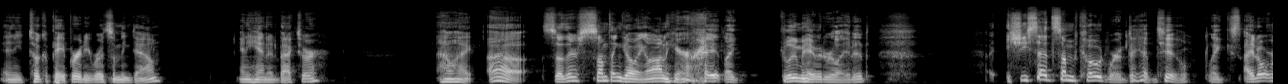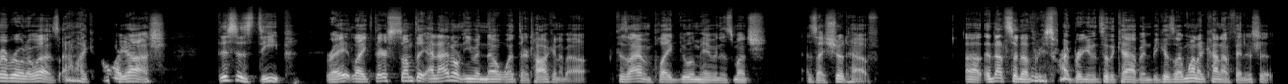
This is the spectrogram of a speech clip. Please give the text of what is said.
and he took a paper and he wrote something down, and he handed it back to her. I'm like, oh, so there's something going on here, right? Like Gloomhaven related. She said some code word to him too. Like I don't remember what it was. I'm like, oh my gosh, this is deep, right? Like there's something, and I don't even know what they're talking about because I haven't played Gloomhaven as much as I should have. Uh, and that's another reason why I'm bringing it to the cabin because I want to kind of finish it.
